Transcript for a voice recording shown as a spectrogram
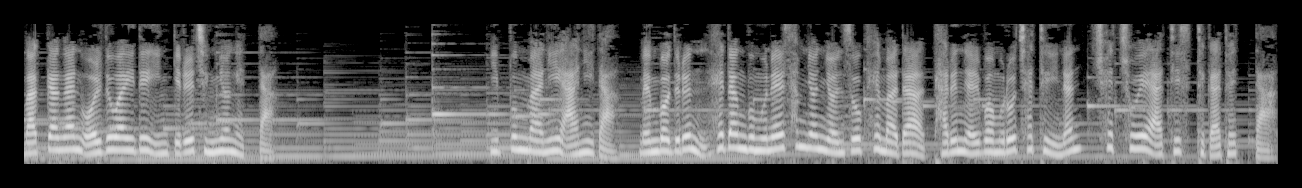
막강한 월드와이드 인기를 증명했다. 이뿐만이 아니다. 멤버들은 해당 부문에 3년 연속 해마다 다른 앨범으로 차트인한 최초의 아티스트가 됐다.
